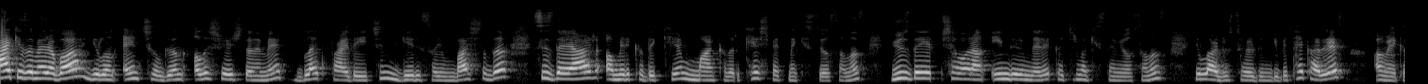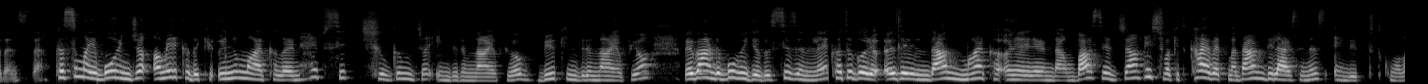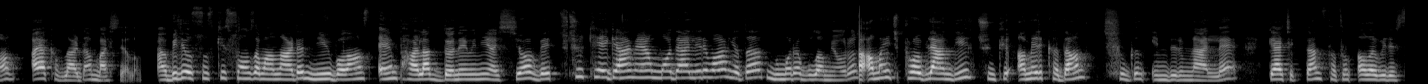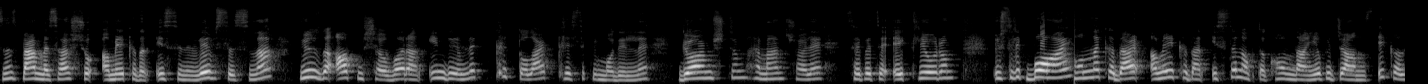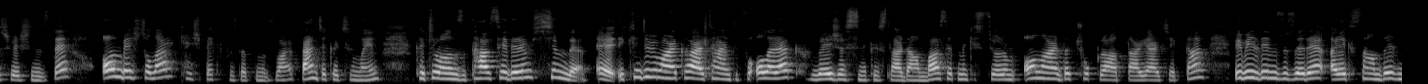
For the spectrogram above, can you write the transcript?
Herkese merhaba. Yılın en çılgın alışveriş dönemi Black Friday için geri sayım başladı. Siz de eğer Amerika'daki markaları keşfetmek istiyorsanız, %70'e varan indirimleri kaçırmak istemiyorsanız yıllardır söylediğim gibi tek adres Amerika'dan iste. Kasım ayı boyunca Amerika'daki ünlü markaların hepsi çılgınca indirimler yapıyor. Büyük indirimler yapıyor. Ve ben de bu videoda sizinle kategori özelinden, marka önerilerinden bahsedeceğim. Hiç vakit kaybetmeden dilerseniz en büyük tutkum olan ayakkabılardan başlayalım. Aa, Biliyorsunuz ki son zamanlarda New Balance en parlak dönemini yaşıyor ve Türkiye'ye gelmeyen modelleri var ya da numara bulamıyoruz. Ama hiç problem değil çünkü Amerika'dan çılgın indirimlerle gerçekten satın alabilirsiniz. Ben mesela şu Amerika'dan Esin'in web sitesine %60'a varan indirimle 40 dolar klasik bir modelini görmüştüm. Hemen şöyle sepete ekliyorum. Üstelik bu ay sonuna kadar Amerika'dan iste.com'dan yapacağınız ilk alışverişinizde 15 dolar cashback fırsatınız var. Bence kaçırmayın. Kaçırmanızı tavsiye ederim. Şimdi evet ikinci bir marka alternatifi olarak Veja Sneakers'lardan bahsetmek istiyorum. Onlar da çok rahatlar gerçekten. Ve bildiğiniz üzere Alexander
